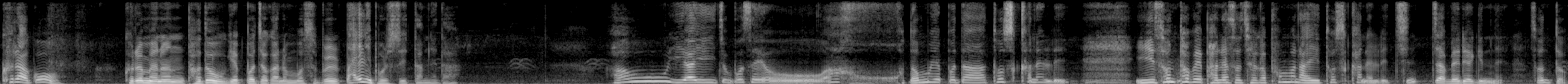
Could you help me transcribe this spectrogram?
크라고 그러면은 더더욱 예뻐져가는 모습을 빨리 볼 수 있답니다. 아우 이 아이 좀 보세요. 아우 너무 예쁘다. 토스카넬리. 이 손톱에 반해서 제가 품은 아이 토스카넬리 진짜 매력 있네. 손톱.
